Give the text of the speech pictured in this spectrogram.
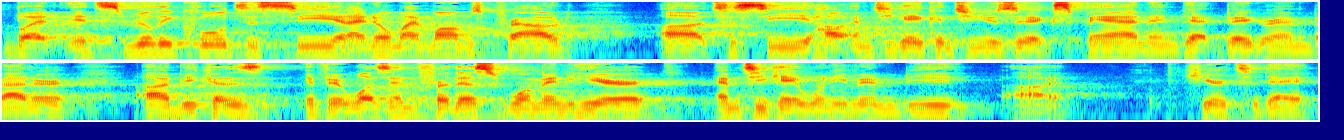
but it's really cool to see, and I know my mom's proud uh, to see how MTK continues to expand and get bigger and better. Uh, because if it wasn't for this woman here, MTK wouldn't even be uh, here today.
